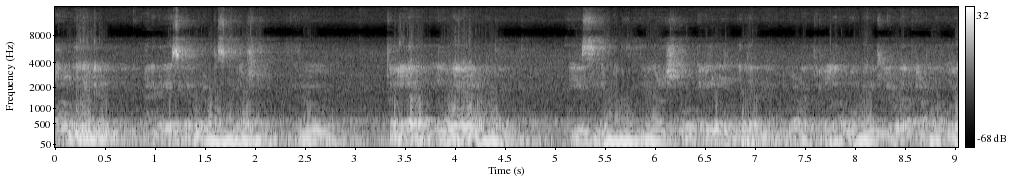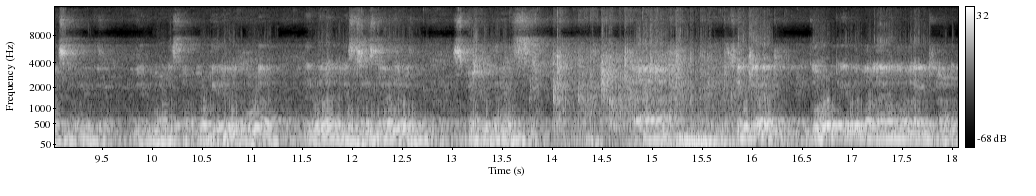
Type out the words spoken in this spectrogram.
വന്നതിലും അനുഗ്രഹിച്ചതിലും ഒരുപാട് സന്തോഷം. ഒരു ത്രില്ലർ മൂവിയാണ് ഈ സിനിമ ഞങ്ങൾ ഷൂട്ടിങ്ങിന് മുമ്പ് തന്നെ ഒരുപാട് ത്രില്ലർ മൊമെന്റിലൂടെ കടന്നു പോയ സമയത്ത് എന്നെ ഒരുപാട് സപ്പോർട്ട് ചെയ്തതിൽ കൂടെ നിന്ന് ബിസിനസ് ലെവലിൽ സ്പെഷ്യൽ താങ്ക്സ് ശരിക്കും ഗോട്ട് എന്ന് പറയാവുന്ന റൈറ്ററാണ്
